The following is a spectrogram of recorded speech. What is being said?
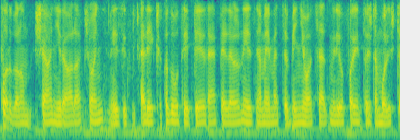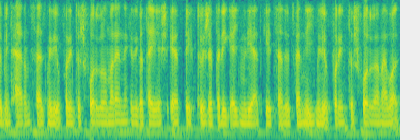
Forgalom se annyira alacsony, nézzük, elég csak az OTP-re például nézni, amely mert több mint 800 millió forintos, de MOL is több mint 300 millió forintos forgalommal rendelkezik, a teljes értéktőzse pedig 1 milliárd 254 millió forintos forgalmával,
